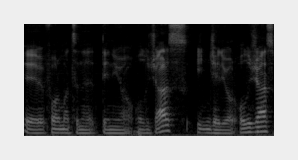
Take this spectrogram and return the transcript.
e, formatını deniyor olacağız, inceliyor olacağız.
